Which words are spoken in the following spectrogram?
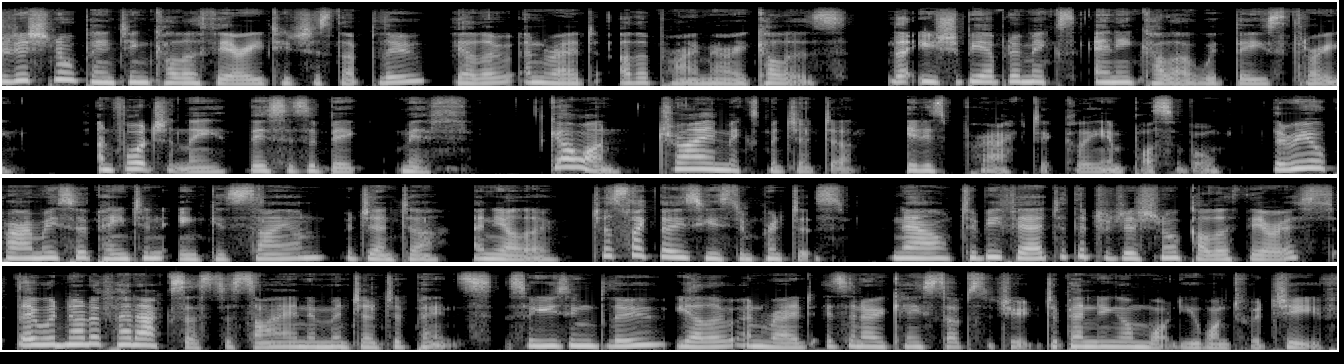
Traditional painting colour theory teaches that blue, yellow, and red are the primary colours, that you should be able to mix any colour with these three. Unfortunately, this is a big myth. Go on, try and mix magenta. It is practically impossible. The real primaries for paint and ink is cyan, magenta, and yellow, just like those used in printers. Now, to be fair to the traditional colour theorist, they would not have had access to cyan and magenta paints, so using blue, yellow, and red is an okay substitute depending on what you want to achieve.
